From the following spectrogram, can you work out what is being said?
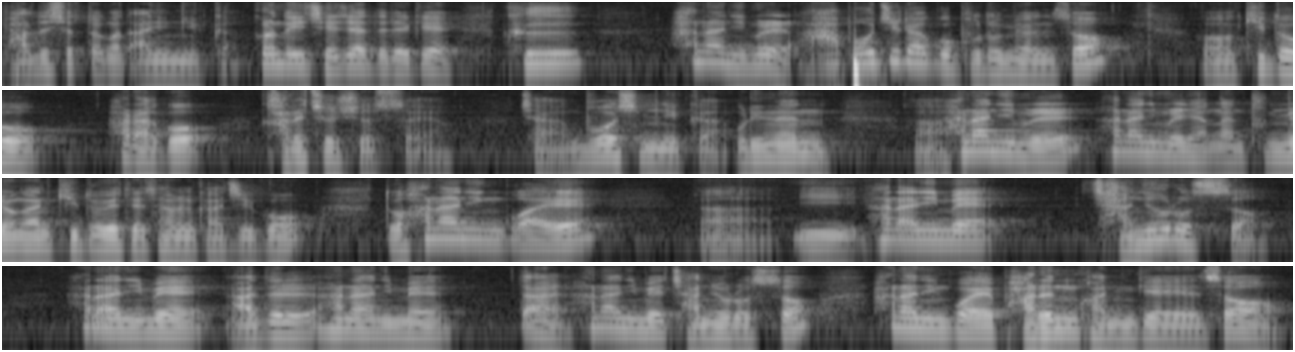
받으셨던 것 아닙니까? 그런데 이 제자들에게 그 하나님을 아버지라고 부르면서 어, 기도하라고 가르쳐 주셨어요. 자, 무엇입니까? 우리는 어, 하나님을 하나님을 향한 분명한 기도의 대상을 가지고 또 하나님과의 어, 이 하나님의 자녀로서 하나님의 아들, 하나님의 딸, 하나님의 자녀로서 하나님과의 바른 관계에서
